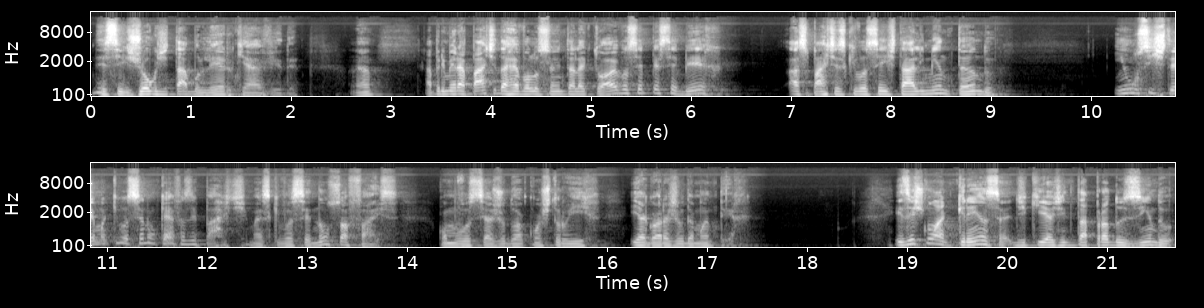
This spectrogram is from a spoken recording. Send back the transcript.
nesse jogo de tabuleiro que é a vida. Né? A primeira parte da revolução intelectual é você perceber as partes que você está alimentando em um sistema que você não quer fazer parte, mas que você não só faz, como você ajudou a construir e agora ajuda a manter. Existe uma crença de que a gente está produzindo,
